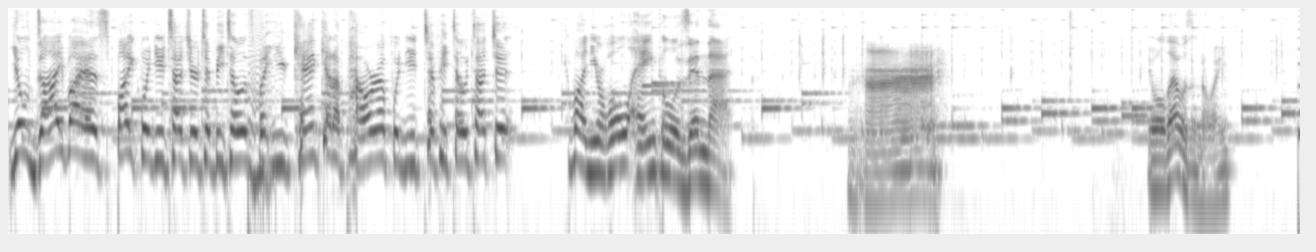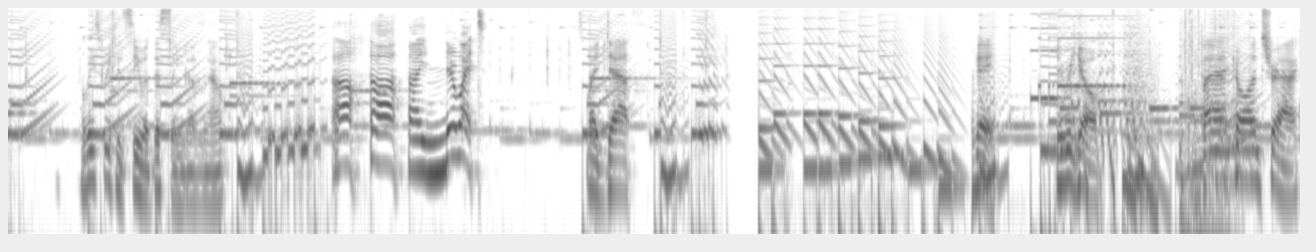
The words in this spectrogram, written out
you'll die by a spike when you touch your tippy toes, but you can't get a power up when you tippy toe touch it? Come on, your whole ankle is in that. Yeah, well, that was annoying. At least we can see what this thing does now. Ah, I knew it! It's my death. Okay, Here we go. Back on track.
